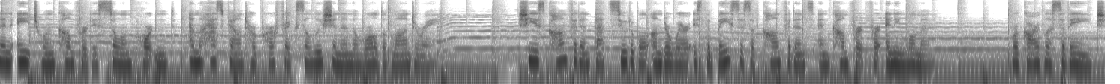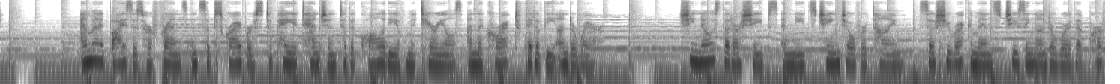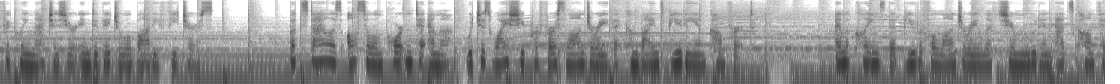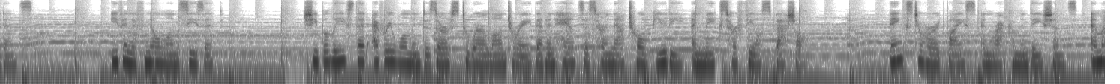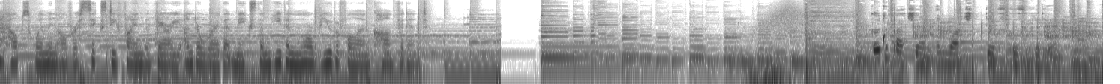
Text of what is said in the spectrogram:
At an age when comfort is so important, Emma has found her perfect solution in the world of lingerie. She is confident that suitable underwear is the basis of confidence and comfort for any woman, regardless of age. Emma advises her friends and subscribers to pay attention to the quality of materials and the correct fit of the underwear. She knows that our shapes and needs change over time, so she recommends choosing underwear that perfectly matches your individual body features. But style is also important to Emma, which is why she prefers lingerie that combines beauty and comfort. Emma claims that beautiful lingerie lifts your mood and adds confidence. Even if no one sees it, she believes that every woman deserves to wear lingerie that enhances her natural beauty and makes her feel special. Thanks to her advice and recommendations, Emma helps women over 60 find the very underwear that makes them even more beautiful and confident. Go to Patreon and watch the exclusive video.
